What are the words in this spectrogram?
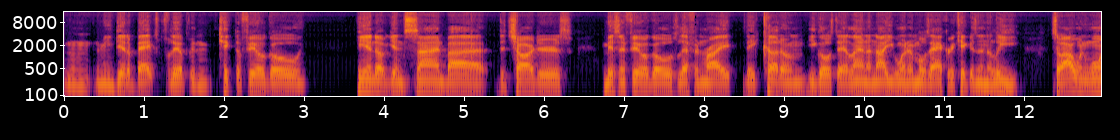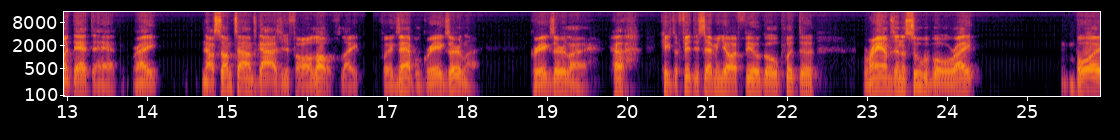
mm, I mean, did a backflip and kicked the field goal. He ended up getting signed by the Chargers, missing field goals left and right. They cut him. He goes to Atlanta. Now he's one of the most accurate kickers in the league. So I wouldn't want that to happen, right? Now, sometimes guys just fall off. Like, for example, Greg Zuerlein. Greg Zuerlein huh, kicked a 57 yard field goal, put the Rams in the Super Bowl, right? Boy,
